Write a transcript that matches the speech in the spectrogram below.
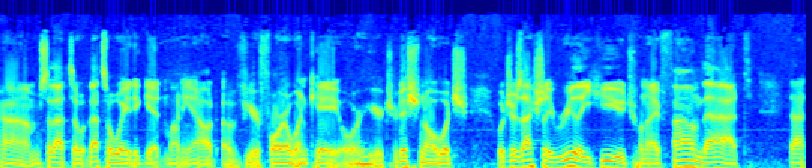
Um, so that's a that's a way to get money out of your 401k or your traditional, which which was actually really huge when I found that. That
